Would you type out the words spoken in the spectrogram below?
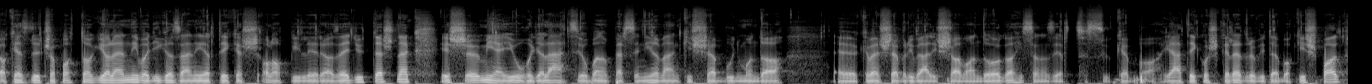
a kezdőcsapat tagja lenni, vagy igazán értékes alappillére az együttesnek, és milyen jó, hogy a Lációban, persze nyilván kisebb úgymond a, kevesebb riválissal van dolga, hiszen azért szűkebb a játékos keret, rövidebb a kispad, de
